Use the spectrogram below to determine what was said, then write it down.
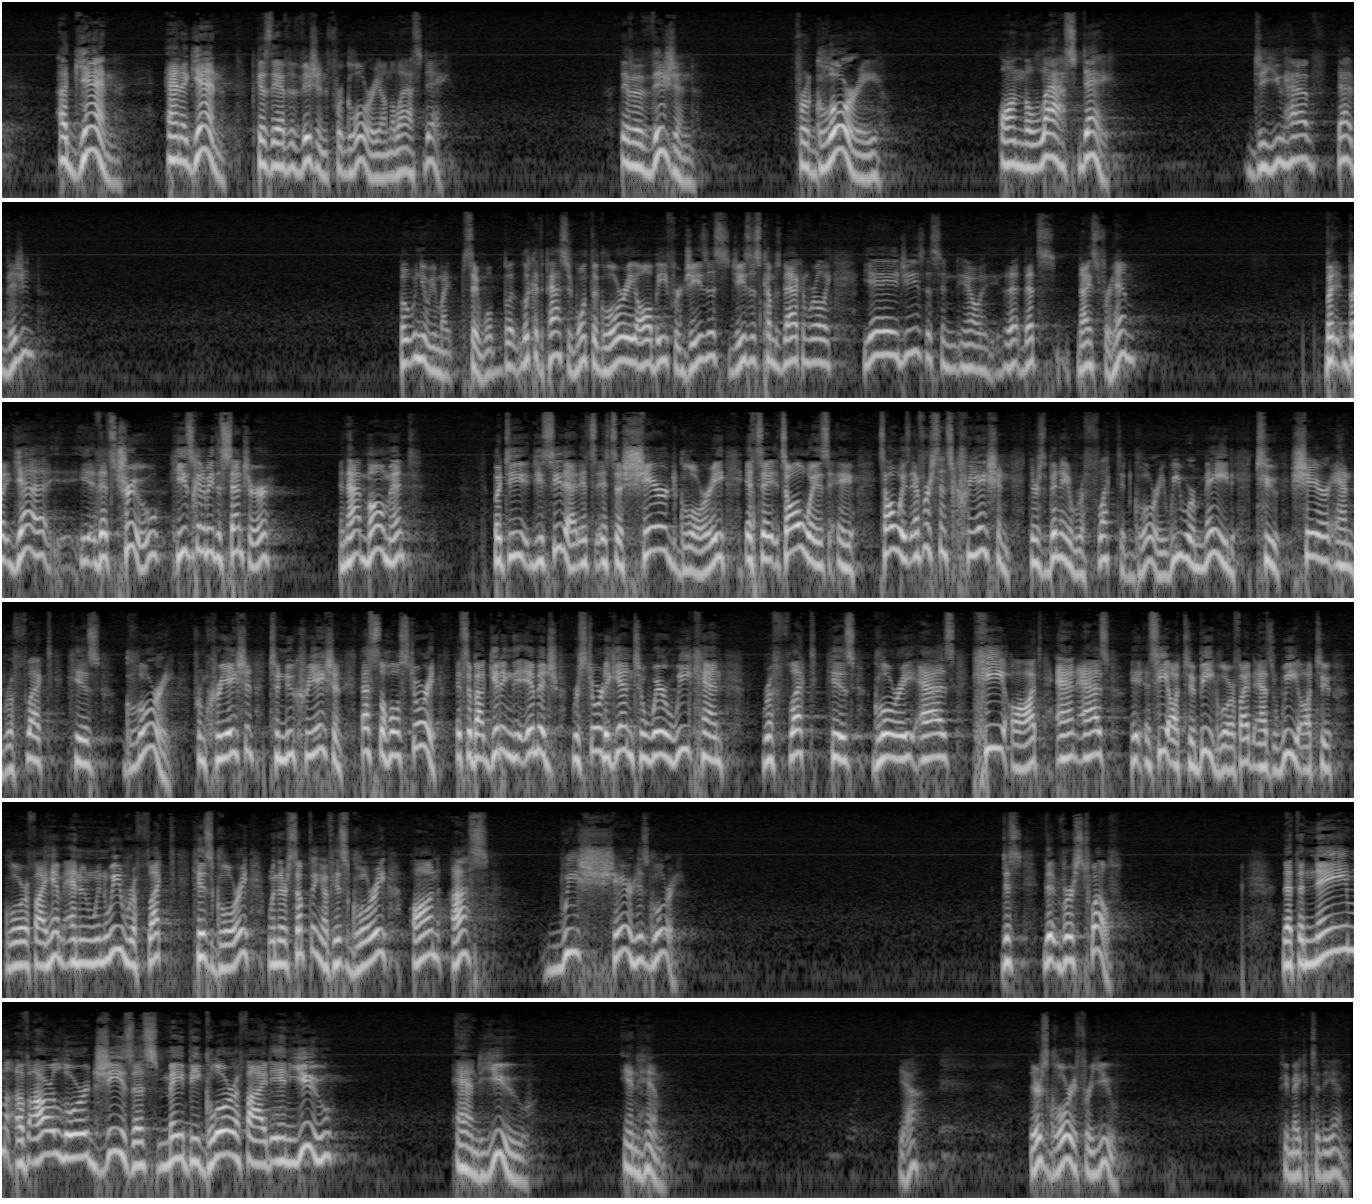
again and again? Because they have a vision for glory on the last day. They have a vision for glory on the last day. Do you have that vision? But you, know, you might say, well, but look at the passage. Won't the glory all be for Jesus? Jesus comes back and we're like, yay, Jesus. And, you know, that, that's nice for him. But, but yeah, that's true. He's going to be the center in that moment. But do you, do you see that? It's, it's a shared glory. It's, a, it's, always a, it's always, ever since creation, there's been a reflected glory. We were made to share and reflect His glory. From creation to new creation. That's the whole story. It's about getting the image restored again to where we can reflect his glory as he ought and as, as he ought to be glorified, as we ought to glorify him. And when we reflect his glory, when there's something of his glory on us, we share his glory. Just verse 12. That the name of our Lord Jesus may be glorified in you and you in him. Yeah. There's glory for you if you make it to the end.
